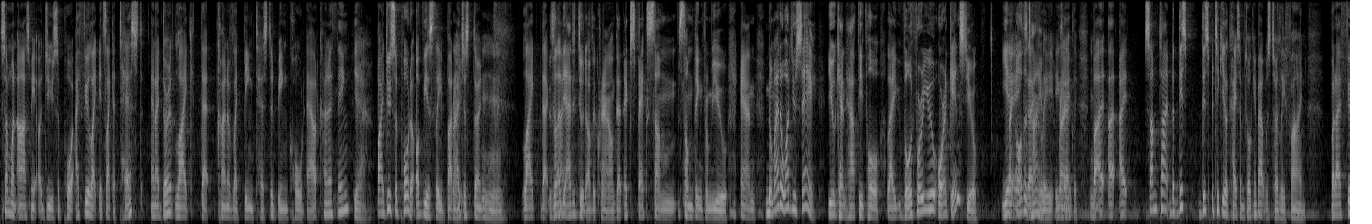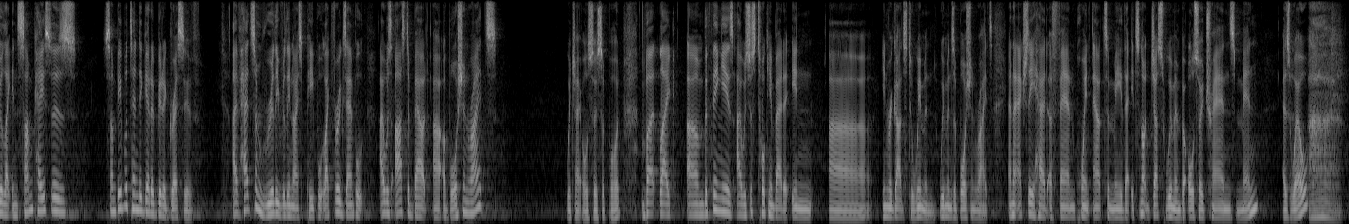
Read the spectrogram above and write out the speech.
someone asked me, oh, "Do you support?" I feel like it's like a test, and I don't like that kind of like being tested, being called out, kind of thing. Yeah. But I do support it, obviously. But I just don't mm-hmm. like that. It's like the attitude of the crowd that expects some something from you, and no matter what you say, you can have people like vote for you or against you. yeah, like all the time, exactly, right? exactly. Mm-hmm. But I, I, I sometimes, but this this particular case I'm talking about was totally fine. But I feel like in some cases, some people tend to get a bit aggressive. I've had some really really nice people. Like for example, I was asked about uh, abortion rights, which I also support. But like um, the thing is, I was just talking about it in uh, in regards to women, women's abortion rights, and I actually had a fan point out to me that it's not just women, but also trans men as well.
